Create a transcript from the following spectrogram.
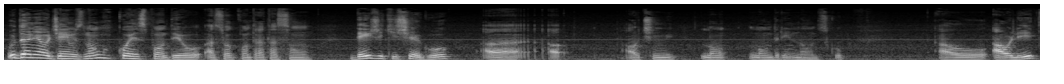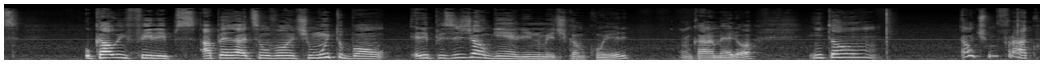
O Daniel James não correspondeu à sua contratação desde que chegou a, a, ao time Lon, londrino, não, desculpa. Ao, ao Leeds. O Calvin Phillips, apesar de ser um volante muito bom, ele precisa de alguém ali no meio de campo com ele. Um cara melhor. Então, é um time fraco.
